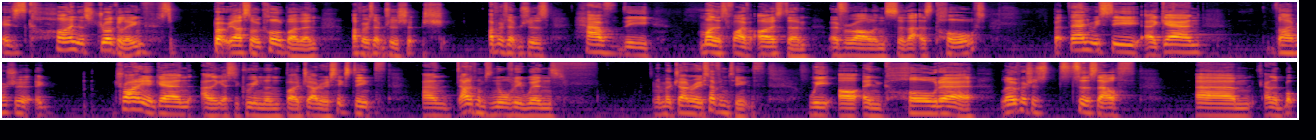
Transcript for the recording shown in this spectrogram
it's kind of struggling, but we are still cold by then. Upper temperatures, upper temperatures have the minus 5 isotherm over Ireland, so that is cold. But then we see, again, the high pressure uh, trying again, and it gets to Greenland by January 16th, and down comes the northerly winds. And by January 17th, we are in cold air. Low pressure to the south, um, and the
